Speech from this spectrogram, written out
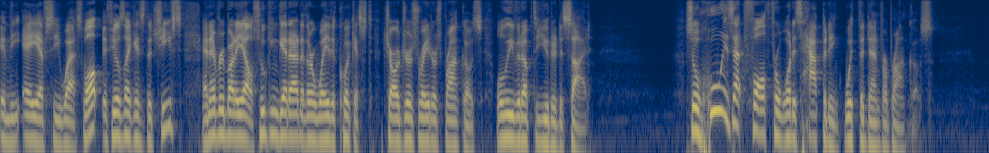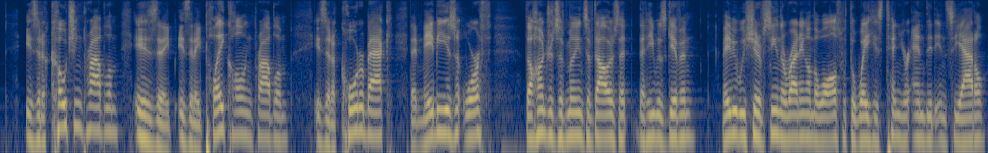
in the AFC West. Well, it feels like it's the Chiefs and everybody else. Who can get out of their way the quickest? Chargers, Raiders, Broncos. We'll leave it up to you to decide. So, who is at fault for what is happening with the Denver Broncos? Is it a coaching problem? Is it a, is it a play calling problem? Is it a quarterback that maybe isn't worth the hundreds of millions of dollars that, that he was given? Maybe we should have seen the writing on the walls with the way his tenure ended in Seattle.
